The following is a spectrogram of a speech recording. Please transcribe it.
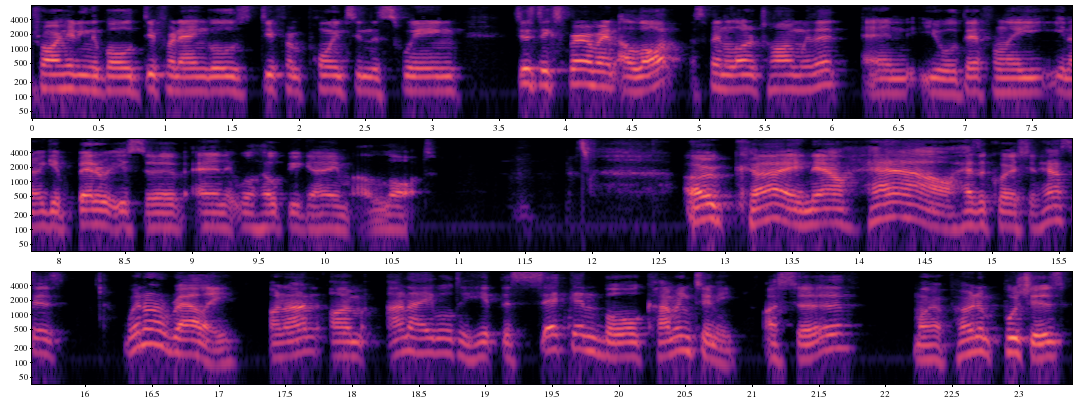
Try hitting the ball different angles, different points in the swing. Just experiment a lot. Spend a lot of time with it, and you will definitely, you know, get better at your serve, and it will help your game a lot. Okay, now How has a question. How says, when I rally, I'm, I'm unable to hit the second ball coming to me. I serve, my opponent pushes,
